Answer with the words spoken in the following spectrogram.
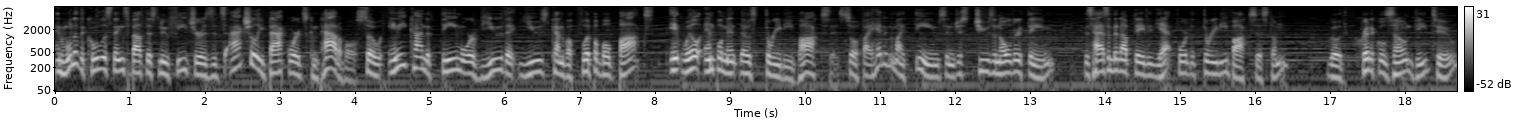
And one of the coolest things about this new feature is it's actually backwards compatible. So any kind of theme or view that used kind of a flippable box, it will implement those 3D boxes. So if I head into my themes and just choose an older theme, this hasn't been updated yet for the 3D box system. We'll go with Critical Zone V2.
